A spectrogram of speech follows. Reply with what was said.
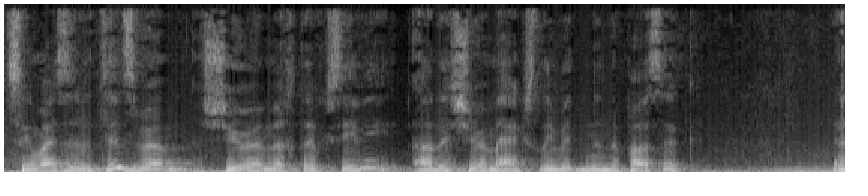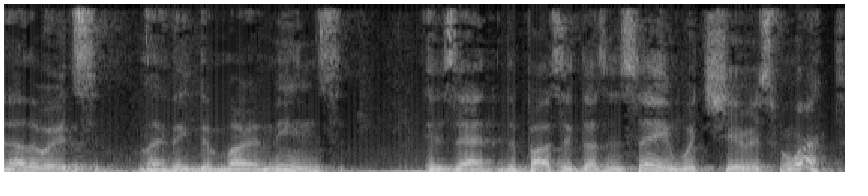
So Gemara says, "V'tizra shirim michtav ksivi." Are the shirim actually written in the pasuk? In other words, I think the Mara means is that the pasuk doesn't say which shir is for what.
